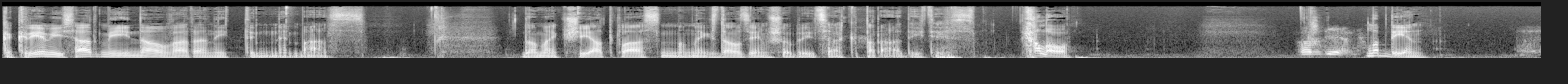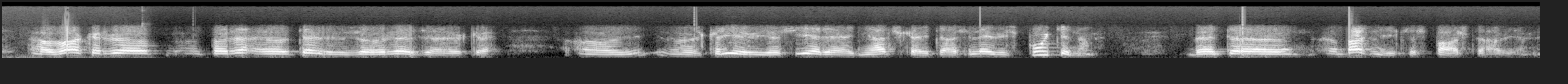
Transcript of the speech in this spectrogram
ka Krievijas armija nav varaniti nemaz. Domāju, ka šī atklāsme, man liekas, daudziem šobrīd sāka parādīties. Halo! Labdien! Labdien. Vakar par televizoru redzēju, ka uh, Krievijas ierēģi atskaitās nevis Puķinam, bet uh, baznīcas pārstāvjiem.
